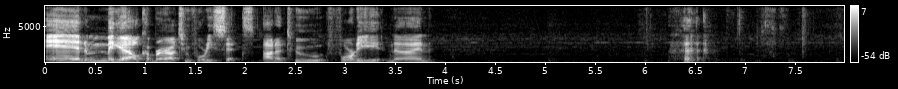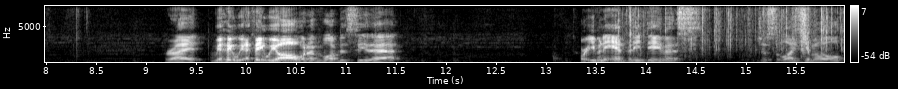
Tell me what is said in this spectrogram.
And Miguel Cabrera, 246 out of 249. right? I think we, I think we all would have loved to see that. Or even Anthony Davis, just to like give him a little.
